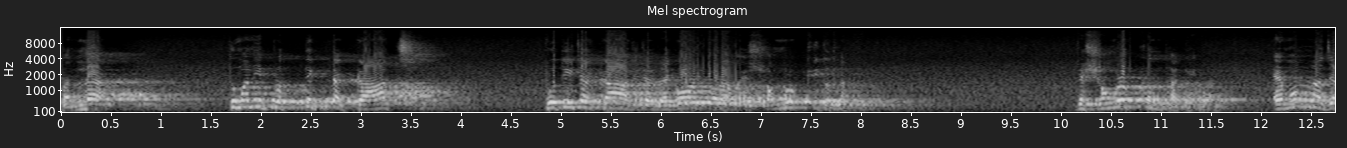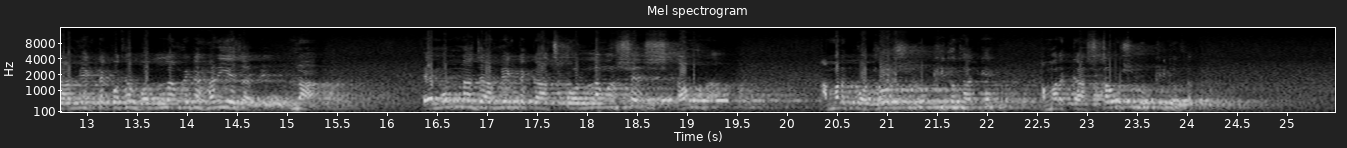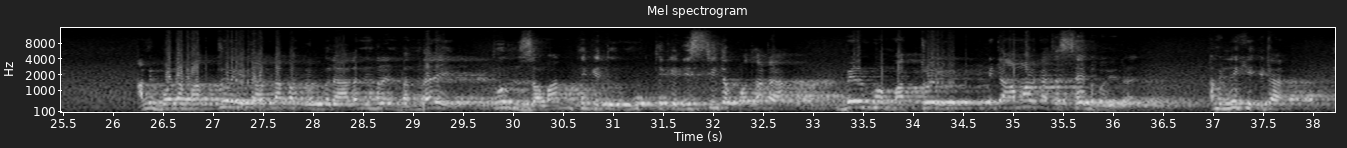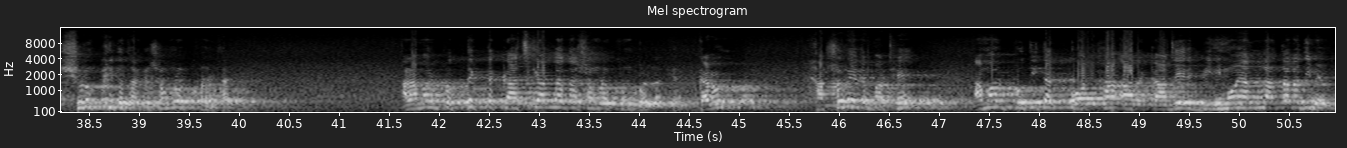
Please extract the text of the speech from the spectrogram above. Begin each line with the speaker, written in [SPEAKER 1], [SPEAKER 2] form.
[SPEAKER 1] বান্দা, তোমার এই প্রত্যেকটা কাজ, প্রতিটা কাজ, এটা রেকর্ড করা হয়, সংরক্ষিত থাকে। এটা সংরক্ষণ থাকে। এমন না যে আমি একটা কথা বললাম, এটা হারিয়ে যাবে। না। এমন না যে আমি একটা কাজ করলাম আর শেষ, তাও না। আমার কথাও সুরক্ষিত থাকে, আমার কাজটাও সুরক্ষিত থাকে। আমি বলা মাত্র এটা আল্লাহ পাক রব্বুল আলামিন বলেন, বান্দারে, তোর জবান থেকে, তোর মুখ থেকে নিশ্চিত কথাটা বের মাত্রই এটা আমার কাছে সেভ হয়ে যায়। আমি লিখি, এটা সুরক্ষিত থাকে, সংরক্ষণে থাকে। আর আমার প্রত্যেকটা কাজকে আল্লাহ তার সংরক্ষণ করে রাখেন। কারণ হাসনের মাঠে আমার প্রতিটা কথা আর কাজের বিনিময় আল্লাহ তারা দিবেন।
